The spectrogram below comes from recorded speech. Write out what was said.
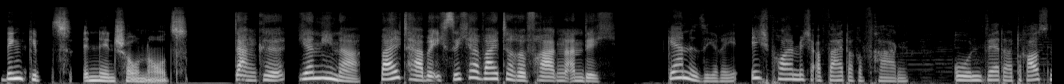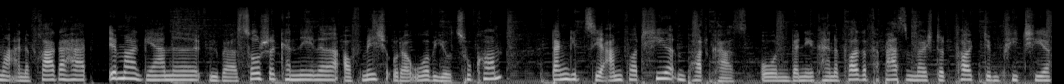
Link gibt's in den Show Notes. Danke, Janina. Bald habe ich sicher weitere Fragen an dich. Gerne, Siri. Ich freue mich auf weitere Fragen. Und wer da draußen noch eine Frage hat, immer gerne über Social-Kanäle auf mich oder Urbio zukommen. Dann gibt es die Antwort hier im Podcast. Und wenn ihr keine Folge verpassen möchtet, folgt dem Feed hier.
